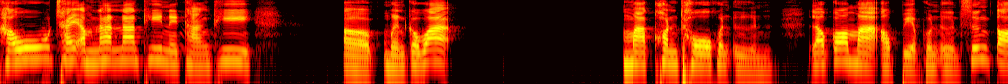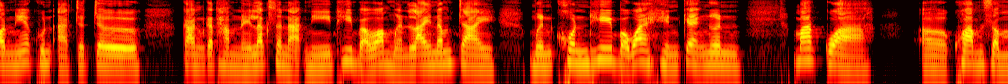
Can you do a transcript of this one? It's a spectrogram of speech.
เขาใช้อำนาจหน้าที่ในทางที่เอ่อเหมือนกับว่ามาคอนโทรลคนอื่น แล้วก็มาเอาเปรียบคนอื่น ซึ่งตอนนี้คุณอาจจะเจอการกระทำในลักษณะนี้ที่แบบว่าเหมือนไร้น้ำใจ เหมือนคนที่แบบว่าเห็นแก่เงินมากกว่าความสัม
